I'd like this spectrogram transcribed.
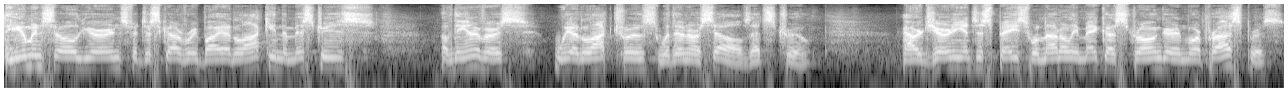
The human soul yearns for discovery by unlocking the mysteries of the universe. We unlock truths within ourselves. That's true. Our journey into space will not only make us stronger and more prosperous,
